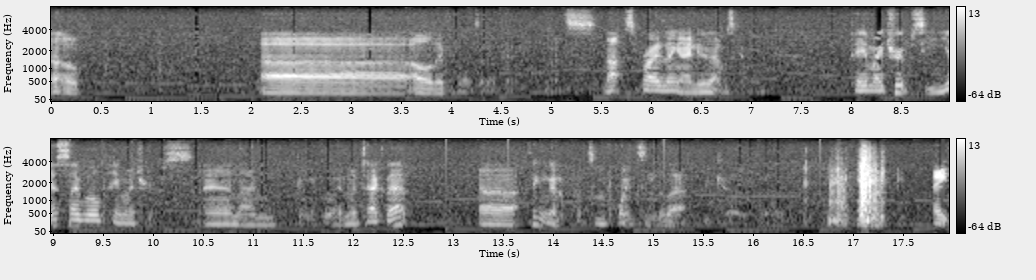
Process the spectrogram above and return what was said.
Uh-oh. Uh, oh, they've bolted, okay. That's not surprising, I knew that was coming. Pay my troops? Yes, I will pay my troops. And I'm going to go ahead and attack that. Uh, I think I'm going to put some points into that. Hey,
